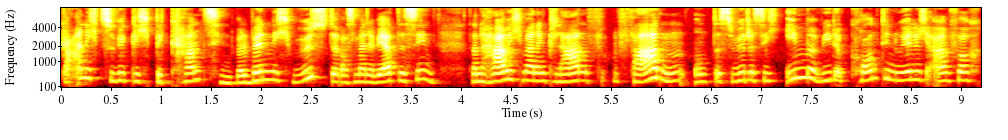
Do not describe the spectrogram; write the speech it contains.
gar nicht so wirklich bekannt sind, weil wenn ich wüsste, was meine Werte sind, dann habe ich meinen klaren Faden und das würde sich immer wieder kontinuierlich einfach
